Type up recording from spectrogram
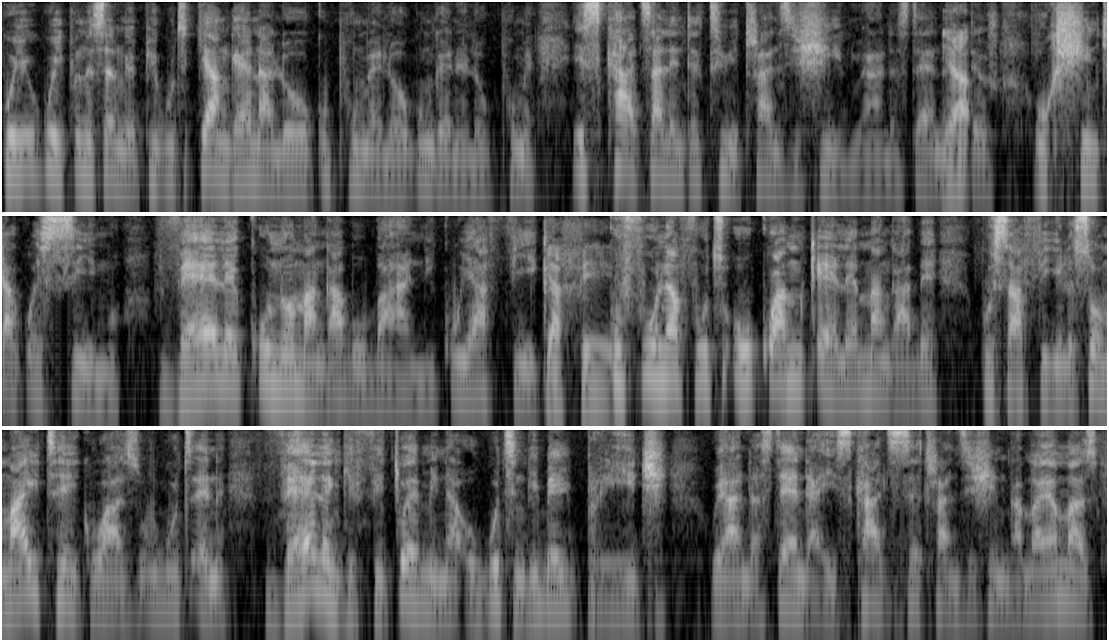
kuyi- kuyiqinisela ngephikwe ukuthi kuyangena lo kuphume lo kungene lo kuphume isikhathi salento ekuthiwa i-transition you understand. Into ukushintsha kwesimo vele kunoma ngabe ubani kuyafika Kuyafika. Kufuna futhi ukwamkele mangabe kusafikile. So my take was ukuthi ene vele ngificwe mina ukuthi ngibe ibridge we understand isikhathi se transition ngamanye amazwi.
